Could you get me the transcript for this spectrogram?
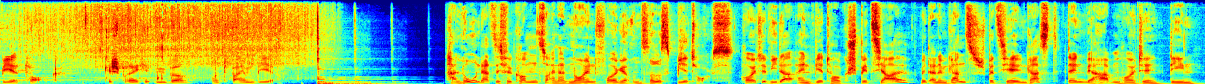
Bier Talk. Gespräche über und beim Bier. Hallo und herzlich willkommen zu einer neuen Folge unseres Bier Talks. Heute wieder ein Bier Talk Spezial mit einem ganz speziellen Gast, denn wir haben heute den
